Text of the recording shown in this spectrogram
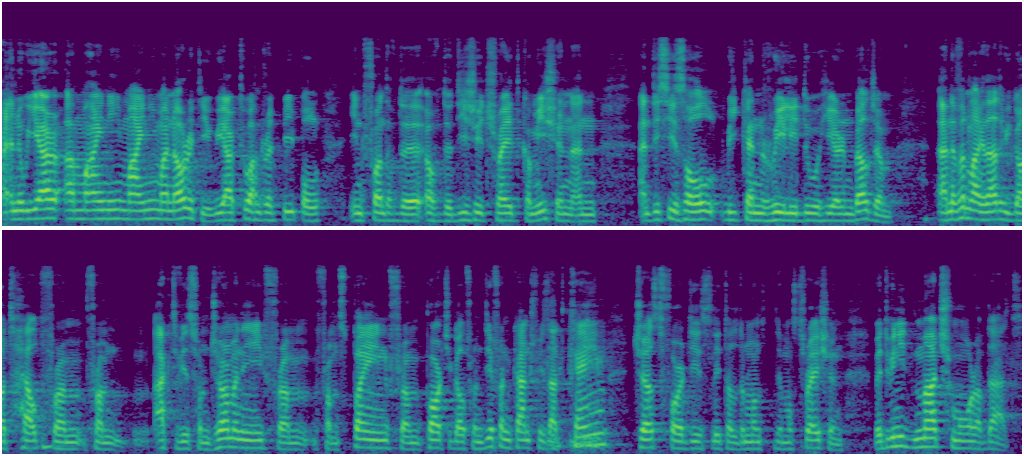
And we are a mighty, mighty minority. We are 200 people in front of the, of the DG Trade Commission, and, and this is all we can really do here in Belgium. And even like that, we got help from, from activists from Germany, from, from Spain, from Portugal, from different countries that came just for this little demonstration. But we need much more of that.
